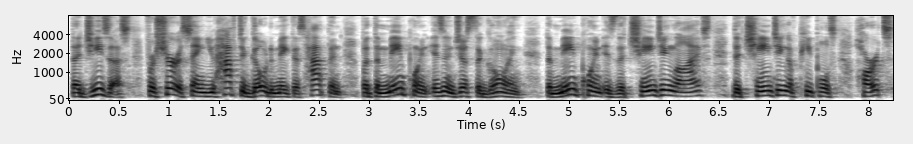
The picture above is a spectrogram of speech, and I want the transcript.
That Jesus, for sure, is saying you have to go to make this happen. But the main point isn't just the going. The main point is the changing lives, the changing of people's hearts,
